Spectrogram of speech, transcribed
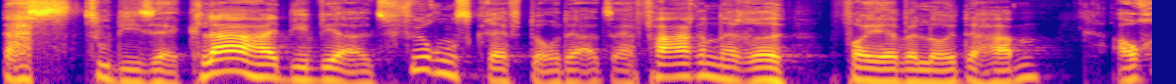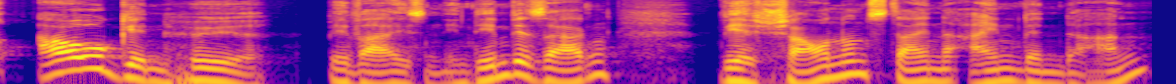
dass zu dieser Klarheit, die wir als Führungskräfte oder als erfahrenere Feuerwehrleute haben, auch Augenhöhe beweisen, indem wir sagen, wir schauen uns deine Einwände an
